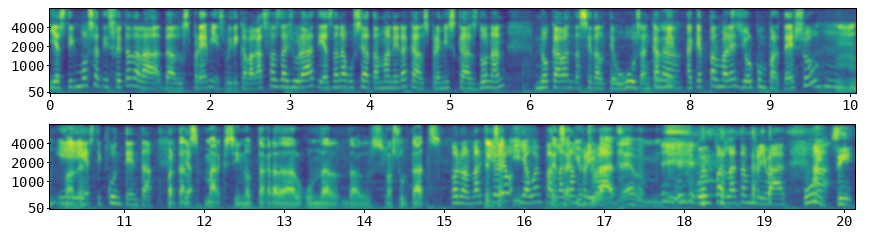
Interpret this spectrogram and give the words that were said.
i estic molt satisfeta de la, dels premis, vull dir que a vegades fas de jurat i has de negociar de tal manera que els premis que es donen no acaben de ser del teu gust. En canvi, Clar. aquest palmarès jo el comparteixo Mm, i vale. estic contenta. Per tant, Ja- Marc, si no t'agrada algun del, dels resultats... Bueno, el Marc i jo ja, aquí- ja ho hem parlat tens aquí en un privat. jurat, eh? Ho hem parlat en privat. Ui, Ah, Sí,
